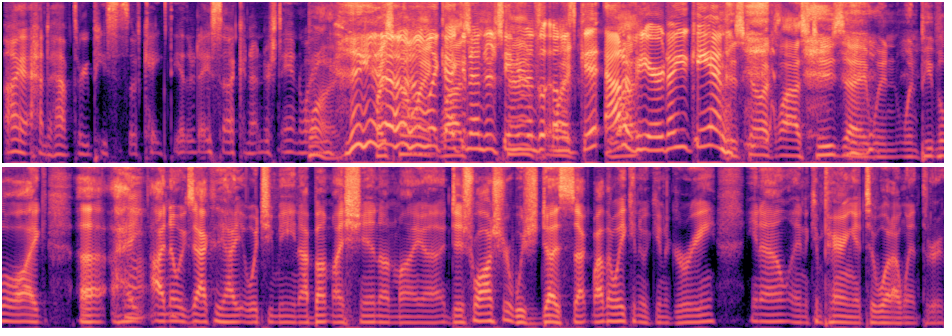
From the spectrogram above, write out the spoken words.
I had to have three pieces of cake the other day, so I can understand why. Why? You, it's know, like like, I can understand it. Like get out la- of here. No, you can. it's kind of like last Tuesday when when people are like, uh, "Hey, Yeah. I know exactly how you, what you mean." I bumped my shin on my uh, dishwasher, which does suck, by the way. Can we can agree, you know, and comparing it to what I went through.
